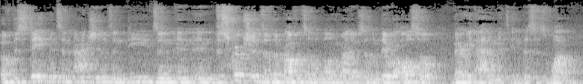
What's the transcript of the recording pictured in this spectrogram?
of the statements and actions and deeds and, and, and descriptions of the Prophet. They were also very adamant in this as well.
